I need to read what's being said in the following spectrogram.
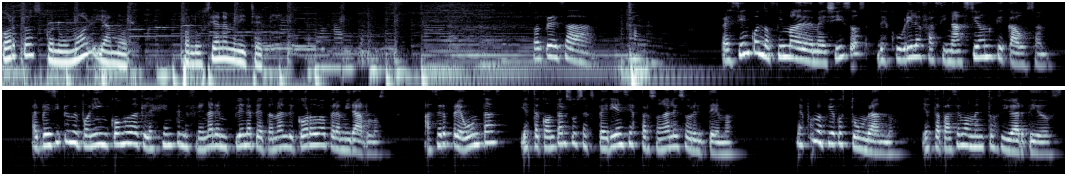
cortos con humor y amor, por Luciana Merichetti. Sorpresa. Recién cuando fui madre de mellizos descubrí la fascinación que causan. Al principio me ponía incómoda que la gente me frenara en plena peatonal de Córdoba para mirarlos, hacer preguntas y hasta contar sus experiencias personales sobre el tema. Después me fui acostumbrando y hasta pasé momentos divertidos.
